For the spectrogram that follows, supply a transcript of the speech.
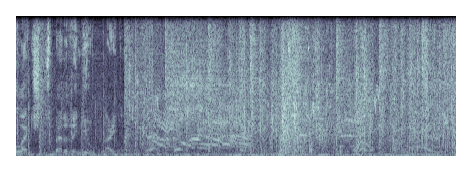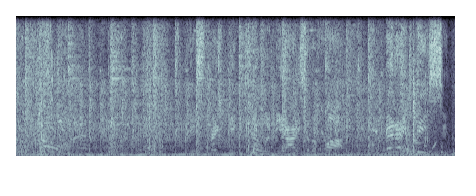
Collections better than you, right? Just make me kill in the eyes of the father. It ain't decent.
